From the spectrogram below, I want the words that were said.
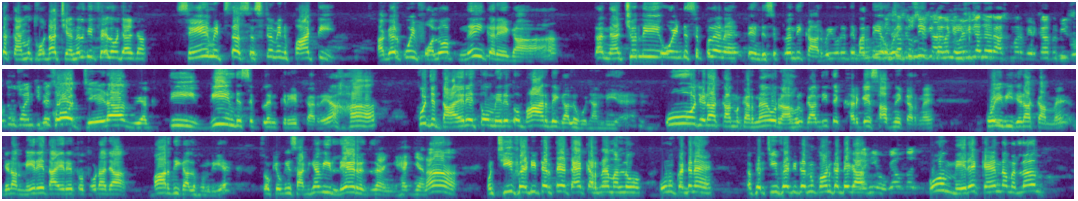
ਤਾਂ ਕੰਮ ਤੁਹਾਡਾ ਚੈਨਲ ਵੀ ਫੇਲ ਹੋ ਜਾਏਗਾ। Same it's the system in party ਅਗਰ ਕੋਈ ਫਾਲੋ ਅਪ ਨਹੀਂ ਕਰੇਗਾ ਤਾਂ ਨੈਚੁਰਲੀ ਉਹ ਇਨਡਿਸਪਲਿਨ ਹੈ ਤੇ ਇਨਡਿਸਪਲਿਨ ਦੀ ਕਾਰਵਾਈ ਉਹਦੇ ਤੇ ਬੰਦੀ ਹੈ ਸਰ ਤੁਸੀਂ ਇੱਕ ਗੱਲ ਕਹੀ ਸੀ ਜਦ ਰਾਜਕੁਮਾਰ ਵੇਰਕਾ ਬਲਬੀਰ ਸਿੱਧੂ ਜੁਆਇਨ ਕੀਤੇ ਸੀ। ਦੇਖੋ ਜਿਹੜਾ ਵਿਅਕਤੀ ਵੀ ਇਨਡਿਸਪਲਿਨ ਕ੍ਰੀਏਟ ਕਰ ਰਿਹਾ ਹਾਂ ਕੁਝ ਦਾਇਰੇ ਤੋਂ ਮੇਰੇ ਤੋਂ ਬਾਹਰ ਦੀ ਗੱਲ ਹੋ ਜਾਂਦੀ ਹੈ। ਉਹ ਜਿਹੜਾ ਕੰਮ ਕਰਨਾ ਹੈ ਉਹ ਰਾਹੁਲ ਗਾਂਧੀ ਤੇ ਖਰਗੇ ਸਾਹਿਬ ਨੇ ਕਰਨਾ ਹੈ। ਕੋਈ ਵੀ ਜਿਹੜਾ ਕੰਮ ਹੈ ਜਿਹੜਾ ਮੇਰੇ ਦਾਇਰੇ ਤੋਂ ਥੋੜਾ ਜਿਹਾ ਬਾਹਰ ਦੀ ਗੱਲ ਹੁੰਦੀ ਹੈ ਸੋ ਕਿਉਂਕਿ ਸਾਡੀਆਂ ਵੀ ਲੇਅਰ ਹੈਗੀਆਂ ਨਾ ਹੁਣ ਚੀਫ ਐਡੀਟਰ ਤੇ ਅਟੈਕ ਕਰਨਾ ਮੰਨ ਲਓ। ਉਹਨੂੰ ਕੱਢਣਾ ਹੈ ਤਾਂ ਫਿਰ ਚੀਫ ਐਡੀਟਰ ਨੂੰ ਕੌਣ ਕੱਢੇਗਾ? ਨਹੀਂ ਹੋ ਗਿਆ ਹੁੰਦਾ ਜੀ। ਉਹ ਮੇਰੇ ਕਹਿਣ ਦਾ ਮਤਲਬ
